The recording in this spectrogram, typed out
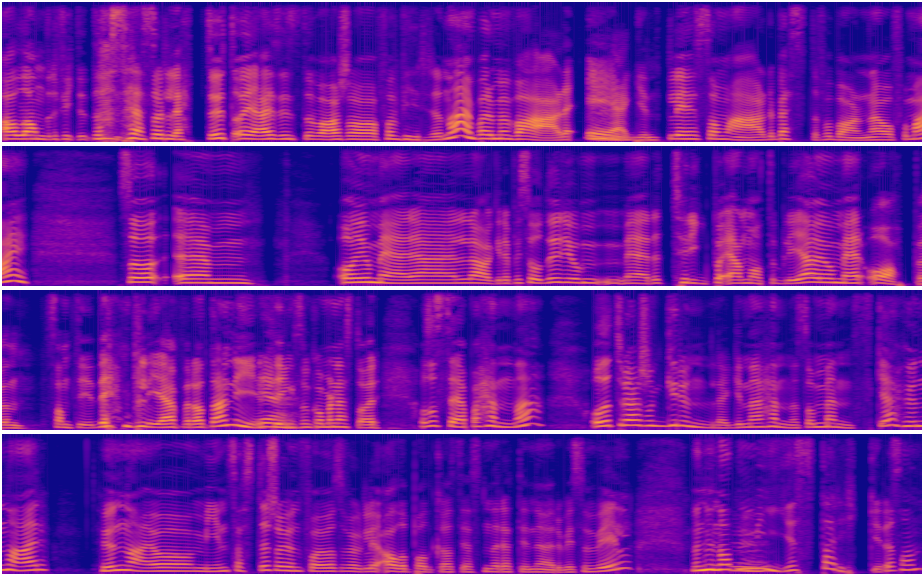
alle andre fikk det til å se så lett ut, og jeg syntes det var så forvirrende. Bare med hva er det egentlig som er det beste for barnet og for meg? Så ehm, Og jo mer jeg lager episoder, jo mer trygg på en måte blir jeg, og jo mer åpen samtidig blir jeg for at det er nye yeah. ting som kommer neste år. Og så ser jeg på henne, og det tror jeg er sånn grunnleggende henne som menneske. Hun er hun er jo min søster, så hun får jo selvfølgelig alle podkastgjestene rett inn i øret hvis hun vil. Men hun har hatt mye sterkere sånn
